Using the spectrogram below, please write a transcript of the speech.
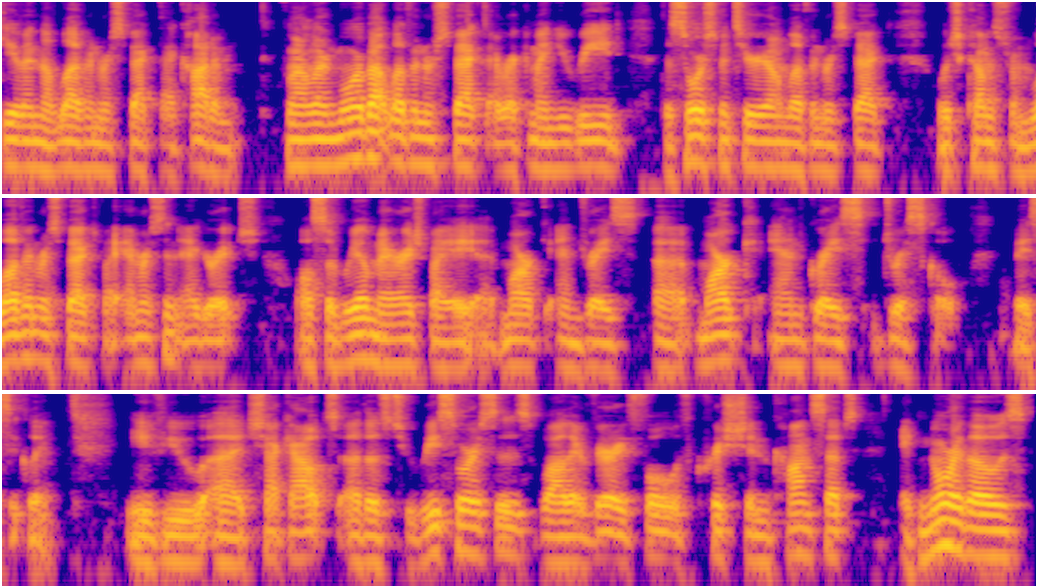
given the love and respect dichotomy. If you want to learn more about love and respect, I recommend you read the source material on love and respect, which comes from Love and Respect by Emerson Eggerichs, also Real Marriage by uh, Mark and Grace, uh, Mark and Grace Driscoll basically. If you uh, check out uh, those two resources, while they're very full of Christian concepts, ignore those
